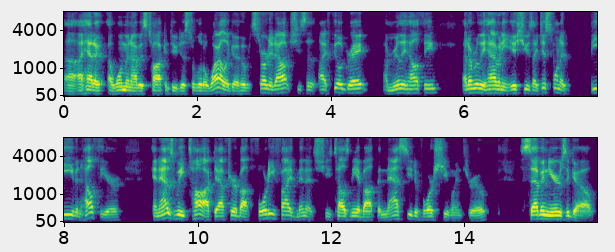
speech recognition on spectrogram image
uh, I had a, a woman I was talking to just a little while ago who started out, she said, I feel great. I'm really healthy. I don't really have any issues. I just want to be even healthier. And as we talked, after about 45 minutes, she tells me about the nasty divorce she went through seven years ago,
